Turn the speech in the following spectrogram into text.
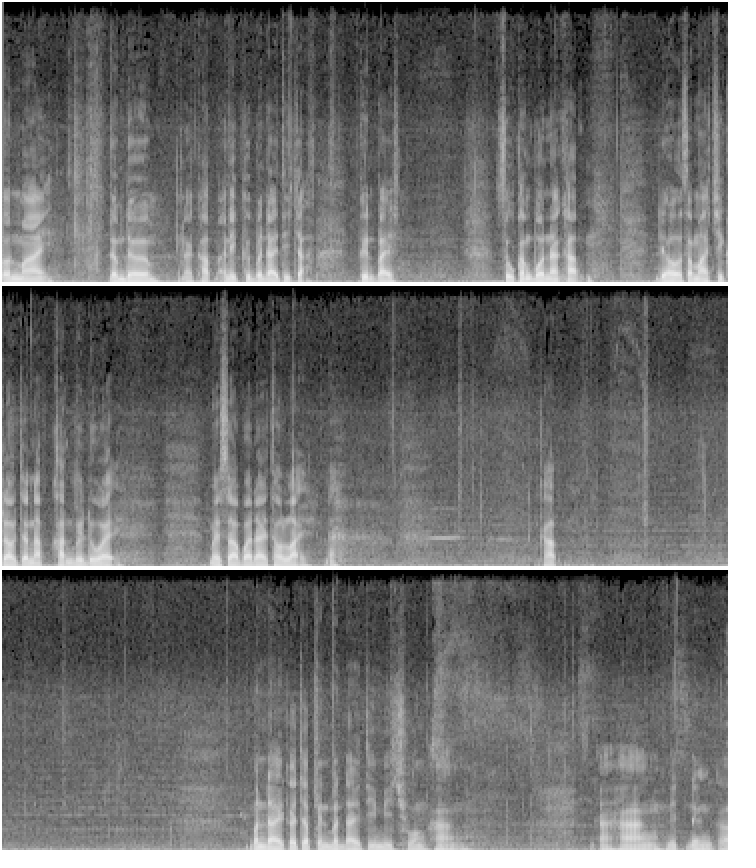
ต้นไม้เดิมๆนะครับ อันนี้คือบันไดที่จะขึ้นไป สู่ข้างบนนะครับ เดี๋ยวสมาชิกเราจะนับขั้นไปด้วย ไม่ทราบว่าได้เท่าไหร่นะครับ บันไดก็จะเป็นบันไดที่มีช่วงห่างนะห่างนิดนึงก็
